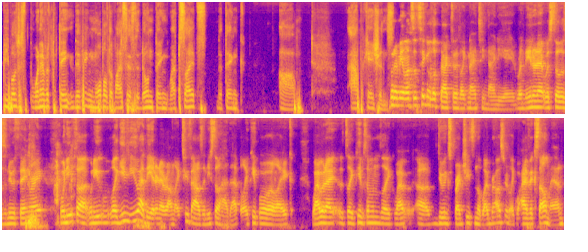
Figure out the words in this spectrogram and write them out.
people just whenever they think they think mobile devices, they don't think websites. They think um, applications. But I mean, let's let's take a look back to like 1998 when the internet was still this new thing, right? when you thought when you like you you had the internet around like 2000, you still had that, but like people were like, why would I? It's like people, someone's like, why uh, doing spreadsheets in the web browser? Like, why I have Excel, man?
